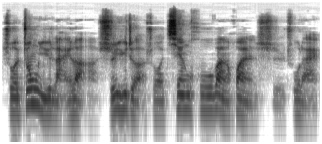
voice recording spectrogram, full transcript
说终于来了啊！识语者说千呼万唤始出来，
